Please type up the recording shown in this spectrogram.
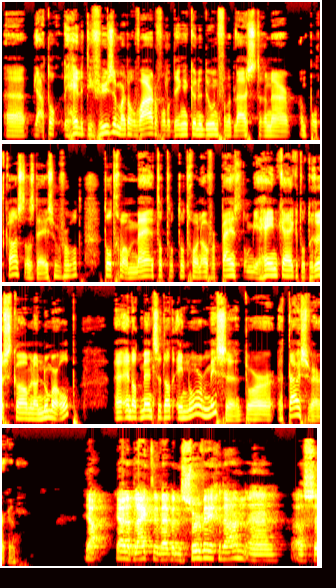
uh, ja, toch hele diffuse, maar toch waardevolle dingen kunnen doen. Van het luisteren naar een podcast, als deze bijvoorbeeld. Tot gewoon, tot, tot, gewoon overpijnst om je heen kijken, tot rust komen, nou noem maar op. Uh, en dat mensen dat enorm missen door het thuiswerken. Ja, ja, dat blijkt. We hebben een survey gedaan. Uh, als,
